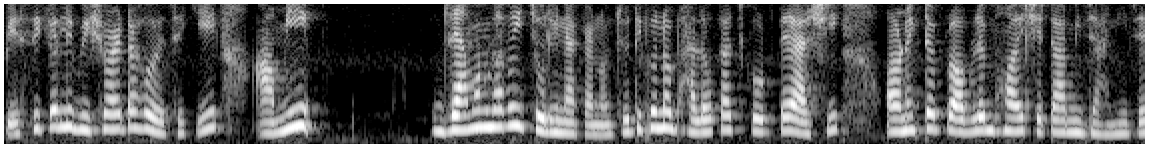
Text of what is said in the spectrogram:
বেসিক্যালি বিষয়টা হয়েছে কি, আমি যেমনভাবেই চলি না কেন যদি কোনো ভালো কাজ করতে আসি অনেকটা প্রবলেম হয় সেটা আমি জানি যে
